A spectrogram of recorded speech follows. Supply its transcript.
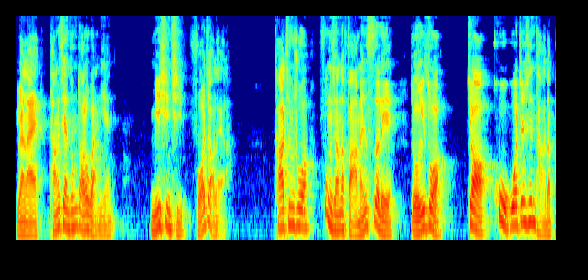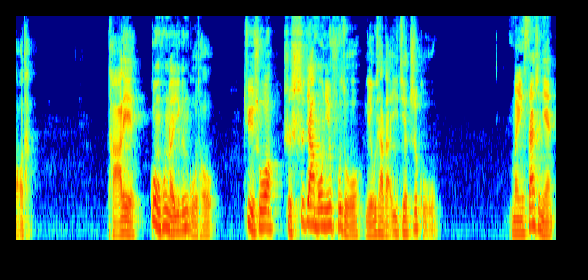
原来唐宪宗到了晚年，迷信起佛教来了。他听说凤翔的法门寺里有一座叫护国真身塔的宝塔，塔里供奉着一根骨头，据说是释迦牟尼佛祖留下的一截之骨，每三十年。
